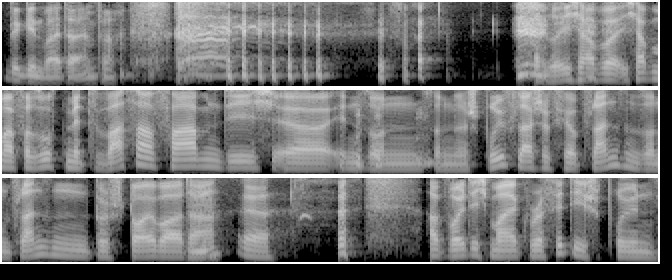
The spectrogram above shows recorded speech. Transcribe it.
wir gehen weiter einfach. Also ich habe, ich habe mal versucht mit Wasserfarben, die ich äh, in so, ein, so eine Sprühflasche für Pflanzen, so einen Pflanzenbestäuber da, mhm. äh, hab, wollte ich mal Graffiti sprühen.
